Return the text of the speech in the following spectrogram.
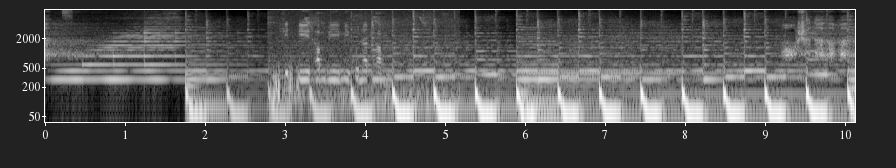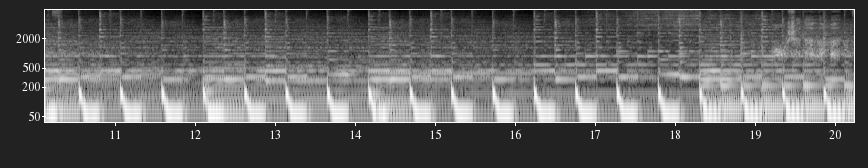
element. คิดดีทำดีมีคุณธรรม Motion element. Motion element.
